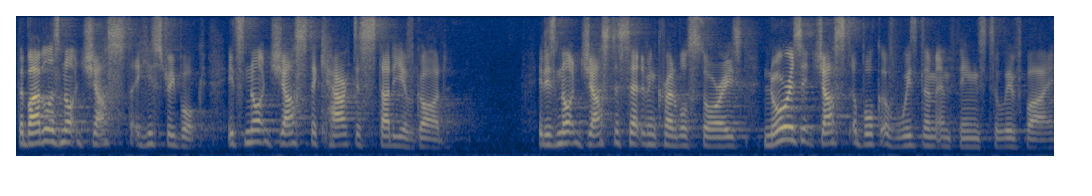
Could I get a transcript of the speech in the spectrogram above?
The Bible is not just a history book, it's not just a character study of God. It is not just a set of incredible stories, nor is it just a book of wisdom and things to live by.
